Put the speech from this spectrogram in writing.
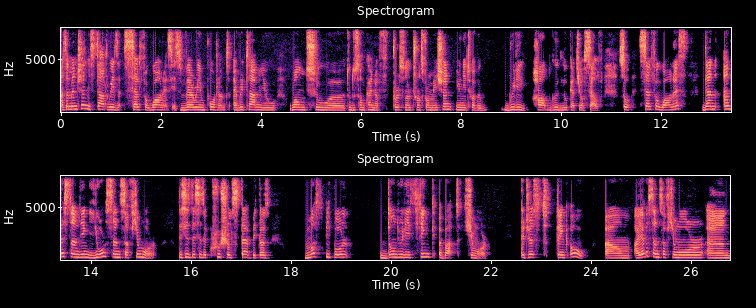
As I mentioned, it starts with self-awareness. It's very important. Every time you want to uh, to do some kind of personal transformation, you need to have a really hard, good look at yourself. So self-awareness, then understanding your sense of humor. This is this is a crucial step because most people don't really think about humor. They just think, oh, um, I have a sense of humor, and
